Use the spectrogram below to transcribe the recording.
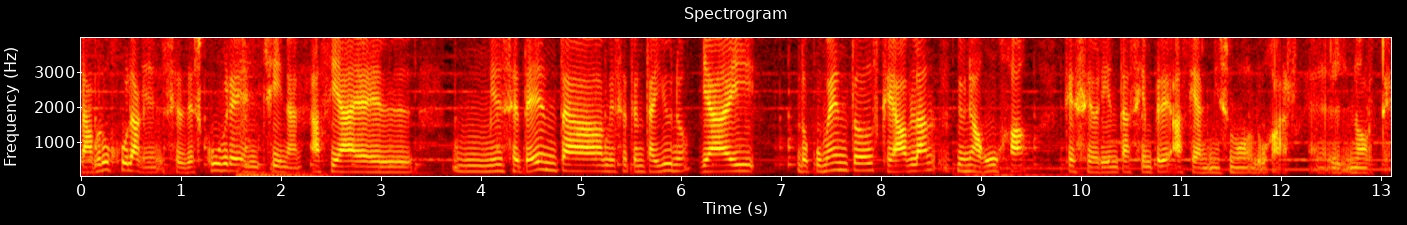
La brújula se descubre en China hacia el 1070, 1071, ya hay documentos que hablan de una aguja que se orienta siempre hacia el mismo lugar, el norte.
